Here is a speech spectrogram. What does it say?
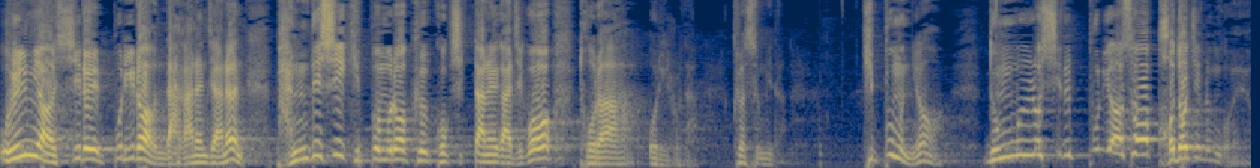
울며 씨를 뿌리러 나가는 자는 반드시 기쁨으로 그 곡식단을 가지고 돌아오리로다. 그렇습니다. 기쁨은요, 눈물로 씨를 뿌려서 걷어지는 거예요.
